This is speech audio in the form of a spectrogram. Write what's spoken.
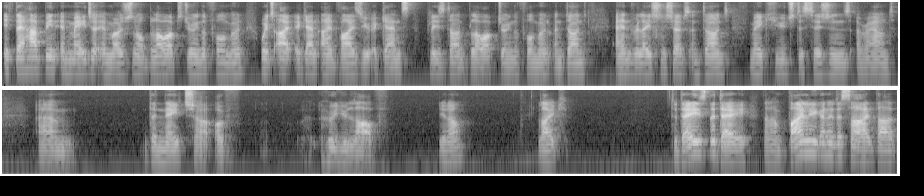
if there have been a major emotional blow-ups during the full moon, which I, again, I advise you against, please don't blow up during the full moon and don't end relationships and don't make huge decisions around um, the nature of who you love, you know? Like, today's the day that I'm finally going to decide that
